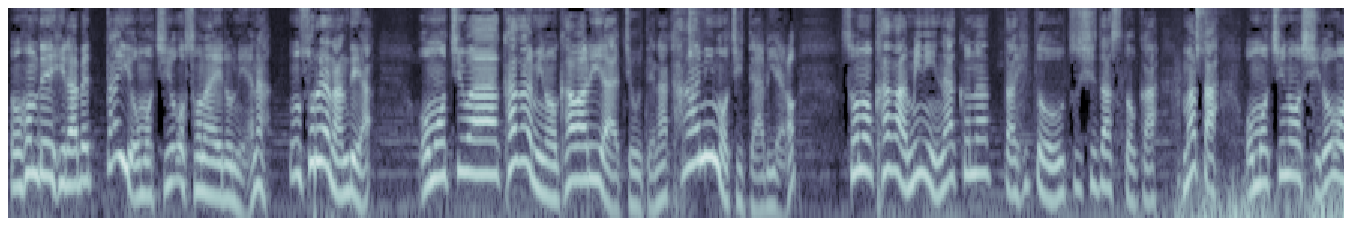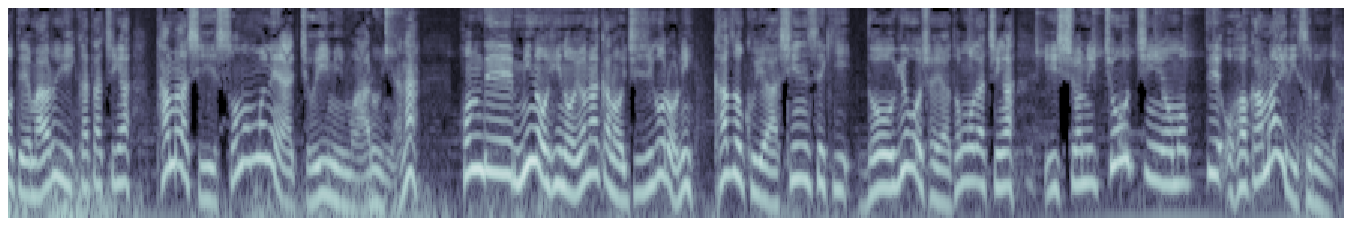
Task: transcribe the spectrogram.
ほんで、平べったいお餅を備えるんやな。それはなんでや？お餅は鏡の代わりやちゅうてな、鏡餅ってあるやろ。その鏡に亡くなった人を映し出すとかまたお餅の白うて丸い形が魂そのものやちゅう意味もあるんやなほんで、美の日の夜中の1時頃に、家族や親戚、同業者や友達が一緒に提灯を持ってお墓参りするんや。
